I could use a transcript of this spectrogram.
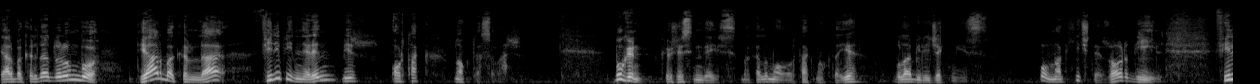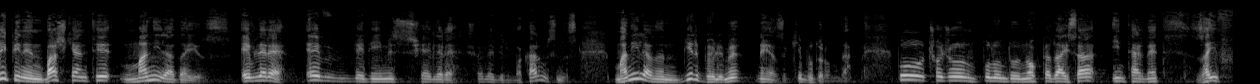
Diyarbakır'da durum bu. Diyarbakır'la Filipinlerin bir ortak noktası var. Bugün köşesindeyiz. Bakalım o ortak noktayı bulabilecek miyiz? Bulmak hiç de zor değil. Filipin'in başkenti Manila'dayız. Evlere, ev dediğimiz şeylere şöyle bir bakar mısınız? Manila'nın bir bölümü ne yazık ki bu durumda. Bu çocuğun bulunduğu noktadaysa internet zayıf,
